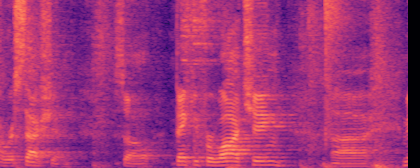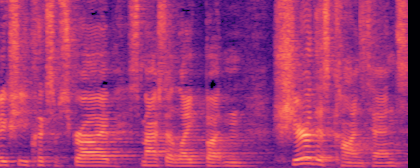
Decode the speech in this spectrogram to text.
a recession. So thank you for watching. Uh, make sure you click subscribe, smash that like button, share this content,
